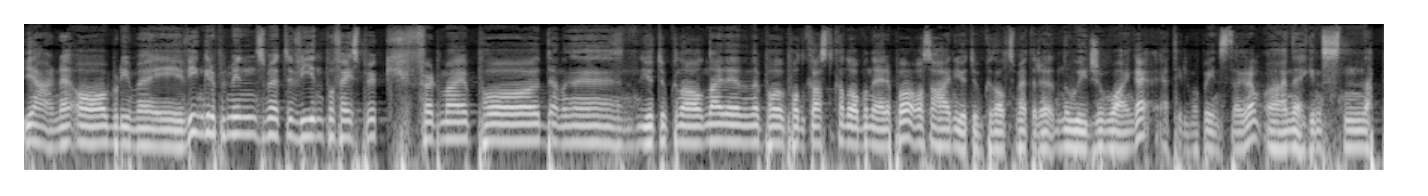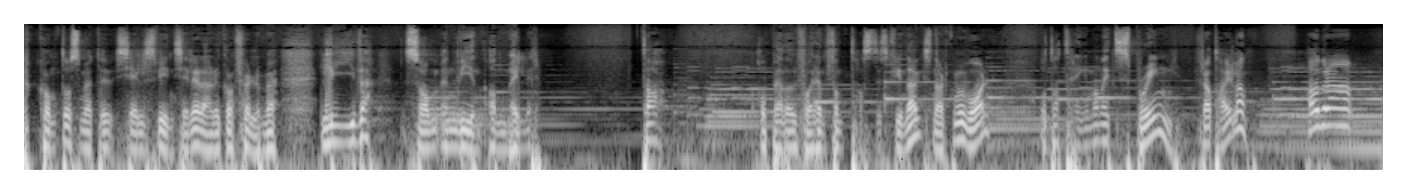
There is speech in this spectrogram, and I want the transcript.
gjerne å bli med i vingruppen min som heter Vin på Facebook. Følg meg på denne YouTube-kanalen Nei, denne podkasten kan du abonnere på. Og så har jeg en YouTube-kanal som heter Norwegian Wine Guy. Jeg er til og med på Instagram. Og har en egen Snap-konto som heter Kjell Svinkjeller, der du kan følge med livet som en vinanmelder. Da håper jeg du får en fantastisk fin dag. Snart kommer våren. Og da trenger man litt spring fra Thailand. Ha det bra!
